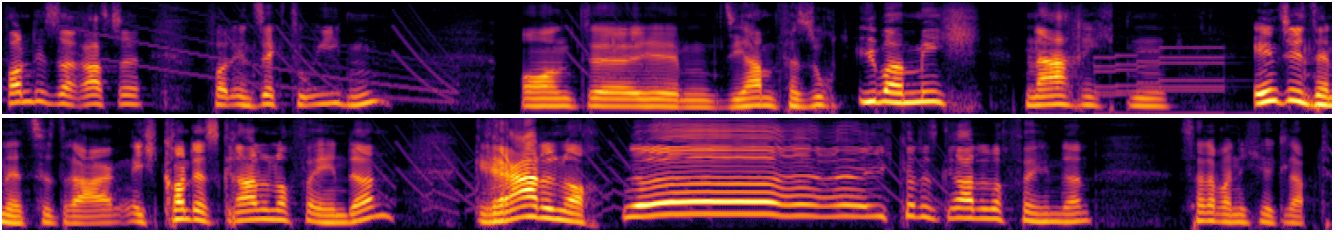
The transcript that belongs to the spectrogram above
von dieser Rasse von Insektoiden. Und äh, sie haben versucht, über mich Nachrichten ins Internet zu tragen. Ich konnte es gerade noch verhindern. Gerade noch. Ich konnte es gerade noch verhindern. Es hat aber nicht geklappt.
